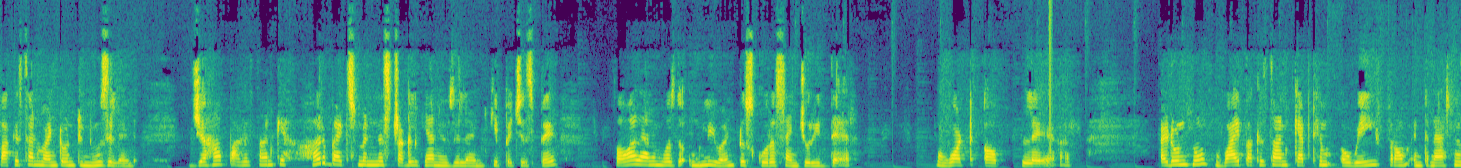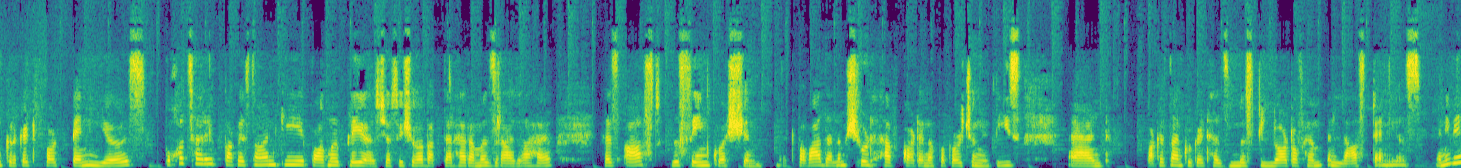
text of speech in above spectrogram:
Pakistan went on to New Zealand, जहाँ पाकिस्तान के हर बैट्समैन ने स्ट्रगल किया न्यूजीलैंड की पिचेस पे Fawad Alam was the only one to score a century there what a player I don't know why Pakistan kept him away from international cricket for ten years बहुत सारे पाकिस्तान के फॉर्मर प्लेयर्स जैसे शोएब अख्तर है रमज राजा है has asked the same question that Fawad Alam should have got enough opportunities and Pakistan cricket has missed a lot of him in last 10 years. Anyway,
